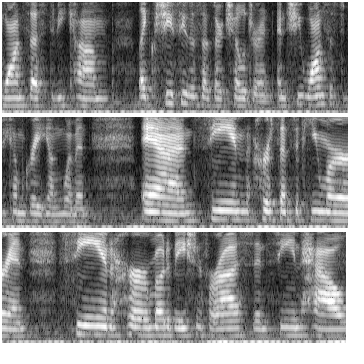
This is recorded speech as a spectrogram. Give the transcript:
wants us to become, like, she sees us as her children and she wants us to become great young women. And seeing her sense of humor and seeing her motivation for us and seeing how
